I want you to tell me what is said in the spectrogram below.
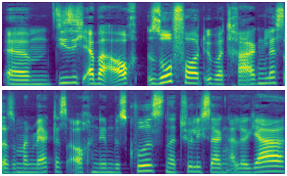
ähm, die sich aber auch sofort übertragen lässt. Also man merkt das auch in dem Diskurs. Natürlich sagen alle ja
